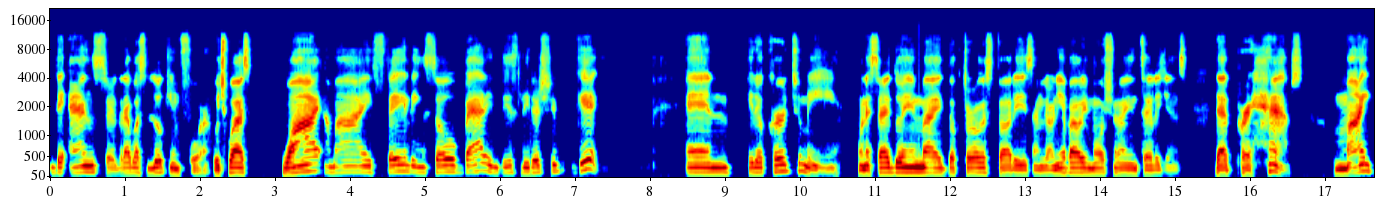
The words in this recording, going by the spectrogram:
the answer that I was looking for, which was why am I failing so bad in this leadership gig? And it occurred to me when I started doing my doctoral studies and learning about emotional intelligence, that perhaps my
